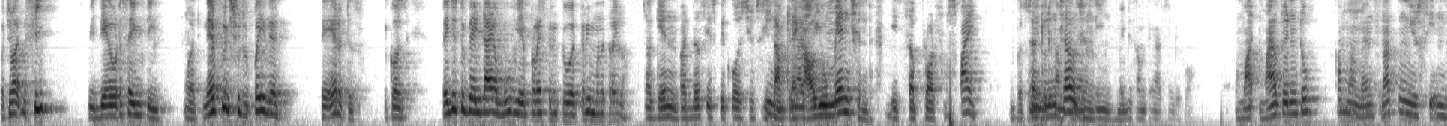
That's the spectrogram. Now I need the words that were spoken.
But you know what? See, they were the same thing. What? Netflix should repay the the editors because they just took the entire movie and pressed it into a three minute trailer. Again, but this is because you've seen it. something Like I've how seen. you mentioned, it's a plot from Spy. Because Central intelligence. seen- Maybe something I've seen before. Mi- Mile 22? Come on, mm-hmm. man. It's nothing you seen.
